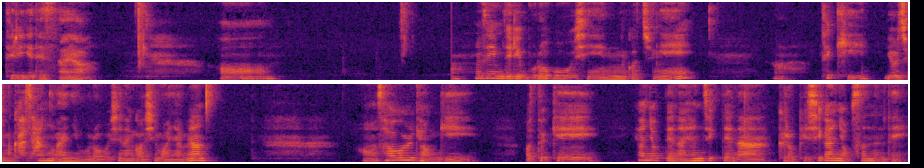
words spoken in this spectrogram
드리게 됐어요. 어, 선생님들이 물어보신 것 중에 어, 특히 요즘 가장 많이 물어보시는 것이 뭐냐면 어, 서울 경기 어떻게 현역 때나 현직 때나 그렇게 시간이 없었는데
